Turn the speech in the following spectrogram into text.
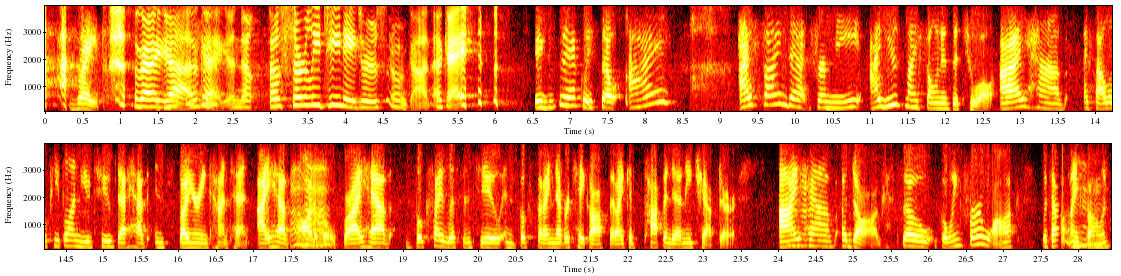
right. Right, yeah, okay. And no, those surly teenagers. Oh God. Okay. Exactly. So I I find that for me, I use my phone as a tool. I have I follow people on YouTube that have inspiring content. I have Mhm. audibles where I have books I listen to and books that I never take off that I could pop into any chapter. I Mhm. have a dog. So going for a walk without my Mhm. phone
